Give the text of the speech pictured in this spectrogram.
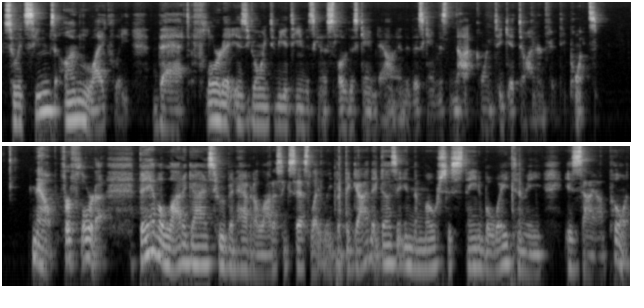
So it seems unlikely that Florida is going to be a team that's going to slow this game down and that this game is not going to get to 150 points. Now, for Florida, they have a lot of guys who have been having a lot of success lately, but the guy that does it in the most sustainable way to me is Zyon Pullin.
